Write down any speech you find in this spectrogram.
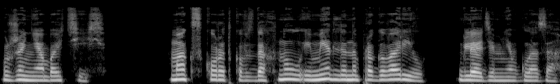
уже не обойтись. Макс коротко вздохнул и медленно проговорил, глядя мне в глаза.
